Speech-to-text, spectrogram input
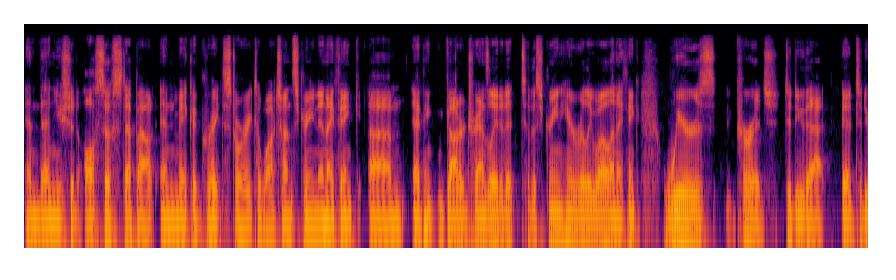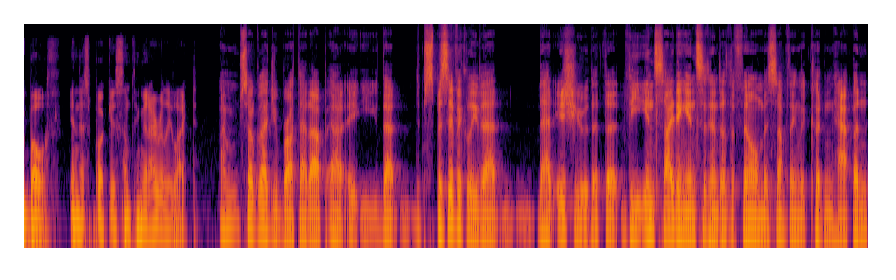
and then you should also step out and make a great story to watch on screen. And I think um, I think Goddard translated it to the screen here really well, and I think Weir's courage to do that, uh, to do both in this book, is something that I really liked. I'm so glad you brought that up. Uh, that specifically that that issue that the the inciting incident of the film is something that couldn't happen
